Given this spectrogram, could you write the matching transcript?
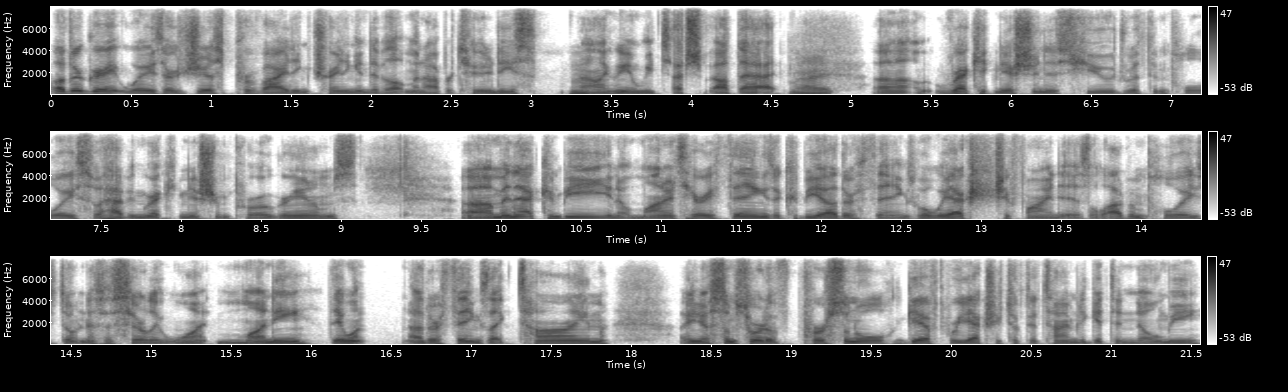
Other great ways are just providing training and development opportunities. Mm. I mean, we touched about that. Right. Um, recognition is huge with employees, so having recognition programs. Um, and that can be, you know, monetary things. It could be other things. What we actually find is a lot of employees don't necessarily want money. They want other things like time, uh, you know, some sort of personal gift where you actually took the time to get to know me,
